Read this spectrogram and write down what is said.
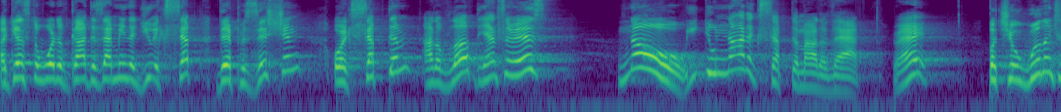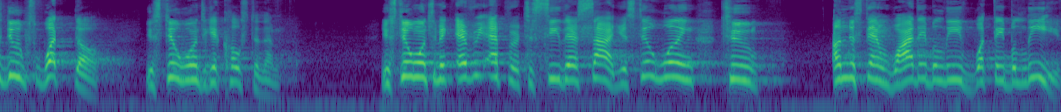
against the word of God, does that mean that you accept their position or accept them out of love? The answer is no, you do not accept them out of that, right? But you're willing to do what though? You're still willing to get close to them. You're still willing to make every effort to see their side. You're still willing to understand why they believe what they believe.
